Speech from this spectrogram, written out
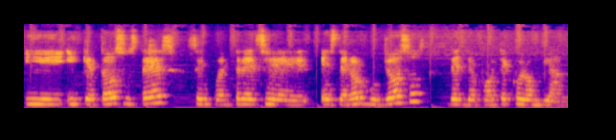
y, y que todos ustedes se encuentren, se, estén orgullosos del deporte colombiano.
